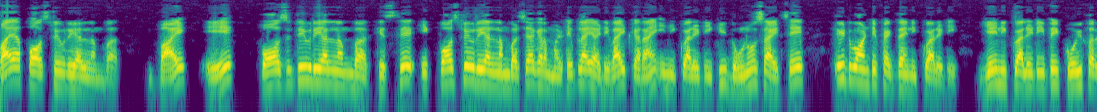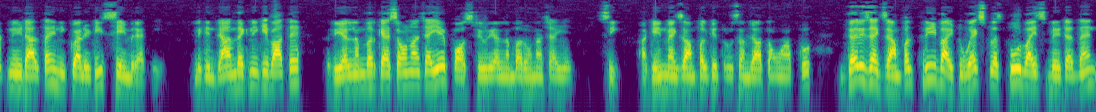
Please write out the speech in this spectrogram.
By a positive real number by a positive real number किससे? एक पॉजिटिव रियल नंबर से अगर मल्टीप्लाई या डिवाइड कराएँ इन इक्वालिटी की दोनों साइड से it won't effect the inequality ये इन इक्वालिटी पे कोई फ़र्क नहीं डालता इन इक्वालिटी सेम रहती है। लेकिन ध्यान रखने की बात है रियल नंबर कैसा होना चाहिए? पॉजिटिव रियल नंबर होना चाहिए। सी अगेन मैं एग्ज़ाम्पल के थ्रू समझाता हूँ आपको। There is example three by two x plus four y greater than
